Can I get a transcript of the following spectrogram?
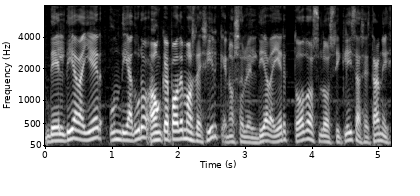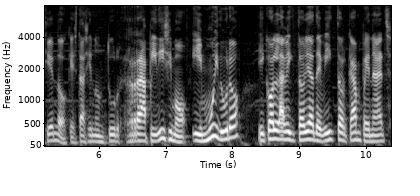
del día de ayer, un día duro, aunque podemos decir que no solo el día de ayer, todos los ciclistas están diciendo que está siendo un tour rapidísimo y muy duro, y con la victoria de Víctor Campenach,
